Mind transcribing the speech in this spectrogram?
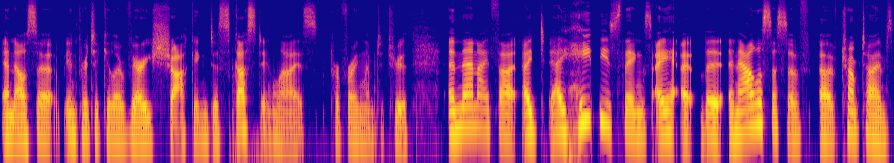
and also, in particular, very shocking, disgusting lies, preferring them to truth. And then I thought, I, I hate these things. I, I the analysis of, of Trump Times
